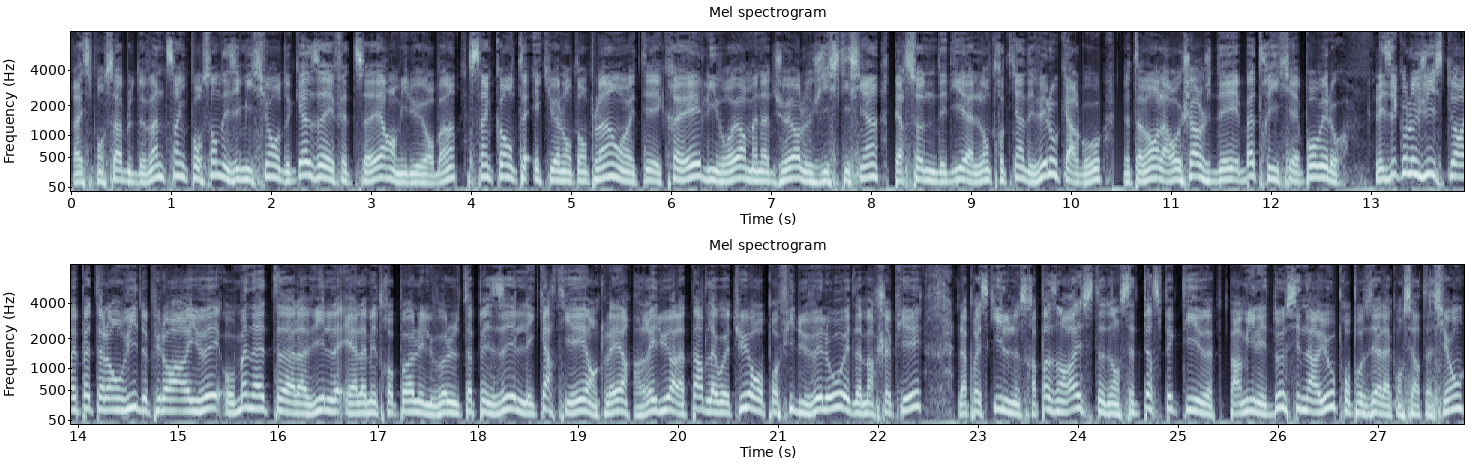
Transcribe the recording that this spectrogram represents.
responsable de 25% des émissions de gaz à effet de serre en milieu urbain. 50 équivalents temps plein ont été créés, livreurs, managers, logisticiens, personnes dédiées à l'entretien des vélos cargo, notamment la recharge des batteries pour vélos. Les écologistes le répètent à l'envie depuis leur arrivée aux manettes à la ville et à la métropole. Ils veulent apaiser les quartiers, en clair, réduire la part de la voiture au profit du vélo et de la marche à pied. La presqu'île ne sera pas en reste dans cette perspective. Parmi les deux scénarios proposés à la concertation,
